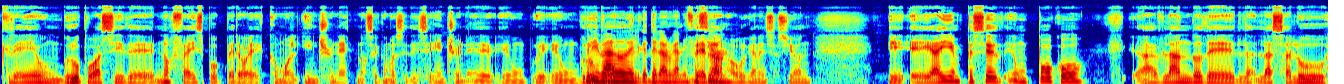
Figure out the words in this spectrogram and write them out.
creé un grupo así de, no Facebook, pero es como el Internet, no sé cómo se dice Internet, es- es un, es un grupo Privado del- de la de organización. la organización. Y, y ahí empecé un poco hablando de la, la salud,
